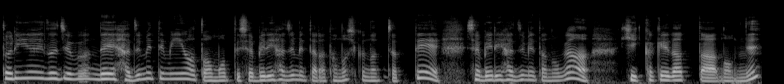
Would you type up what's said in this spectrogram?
とりあえず自分で始めてみようと思って喋り始めたら楽しくなっちゃって喋り始めたのがきっかけだったのね。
